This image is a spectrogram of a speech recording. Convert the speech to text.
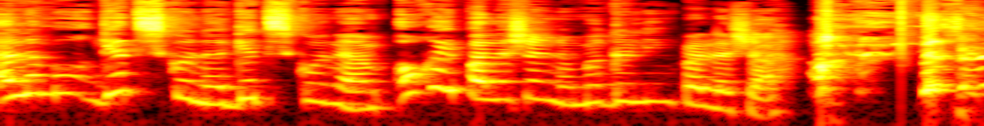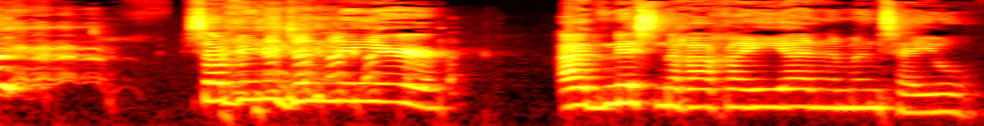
alam mo, gets ko na, gets ko na, okay pala siya, no? Magaling pala siya. sabi ni John Mayer, Agnes, nakakahiya naman sa'yo.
